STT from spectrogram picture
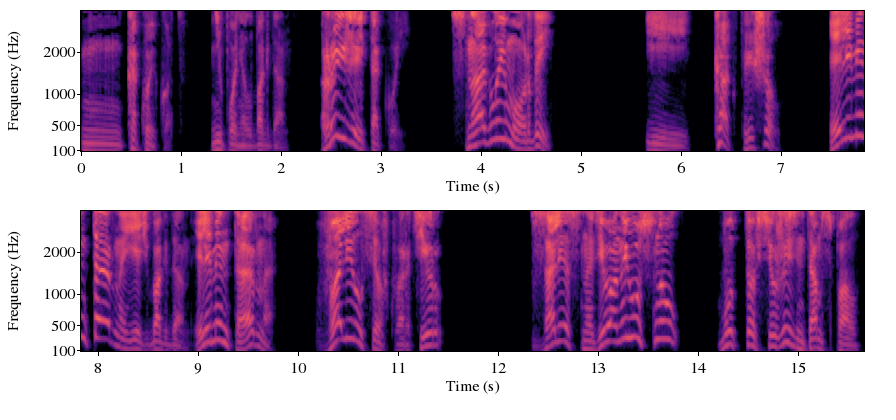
«М -м, «Какой кот?» — не понял Богдан. «Рыжий такой, наглой мордой». «И как пришел?» «Элементарно, Еч Богдан, элементарно. Валился в квартиру, залез на диван и уснул, будто всю жизнь там спал.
